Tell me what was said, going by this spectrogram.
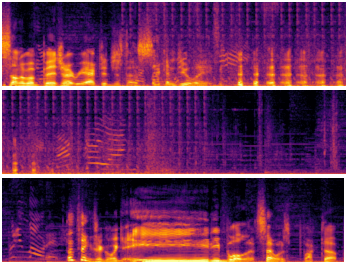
Son of a bitch, I reacted just a second too late. That thing took like 80 bullets. That was fucked up.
